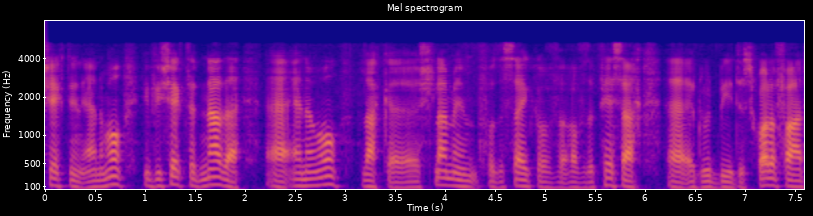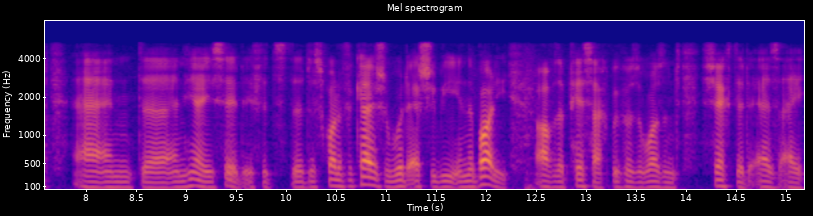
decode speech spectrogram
shechting animal. If you shechted another uh, animal, like a shlamim, for the sake of, of the Pesach, uh, it would be disqualified. And uh, and here he said if it's the disqualification would actually be in the body of the Pesach because it wasn't shechted as a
